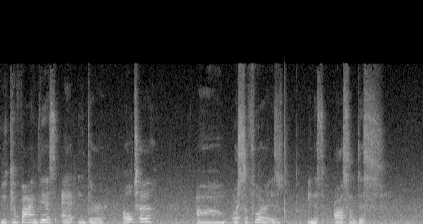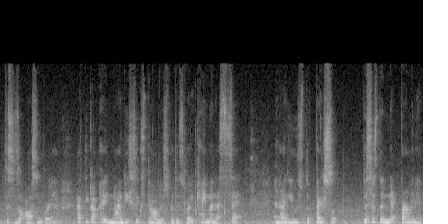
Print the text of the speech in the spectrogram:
You can find this at either Ulta um, or Sephora is and it's awesome. This this is an awesome brand. I think I paid $96 for this, but it came in a set and I used the facial. This is the neck firming and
